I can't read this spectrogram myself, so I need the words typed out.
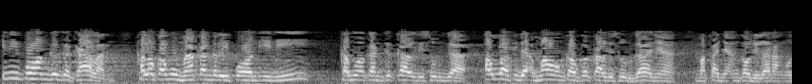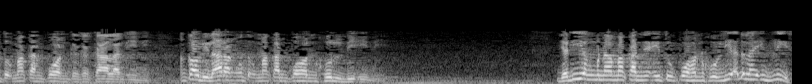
Ini pohon kekekalan. Kalau kamu makan dari pohon ini, kamu akan kekal di surga. Allah tidak mau engkau kekal di surganya. Makanya engkau dilarang untuk makan pohon kekekalan ini. Engkau dilarang untuk makan pohon khuldi ini. Jadi yang menamakannya itu pohon khuldi adalah iblis.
